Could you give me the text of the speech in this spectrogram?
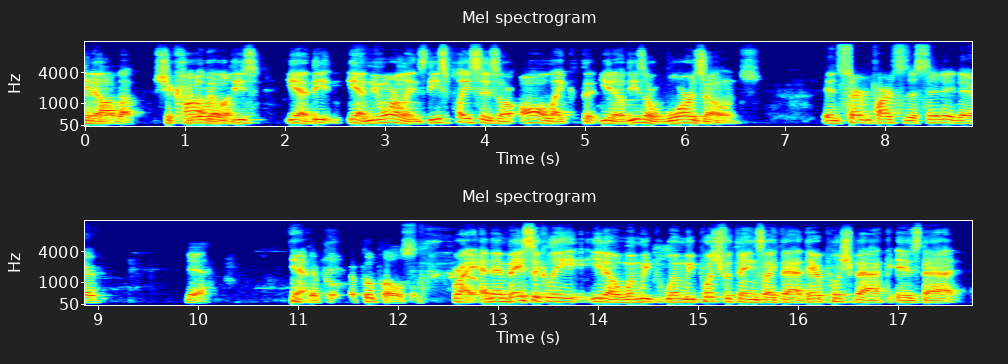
you know, Chicago, these yeah, the yeah, New Orleans, these places are all like the you know these are war zones. In certain parts of the city, they're yeah. Yeah. They're, poop, they're poop holes. right. And then basically, you know, when we when we push for things like that, their pushback is that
